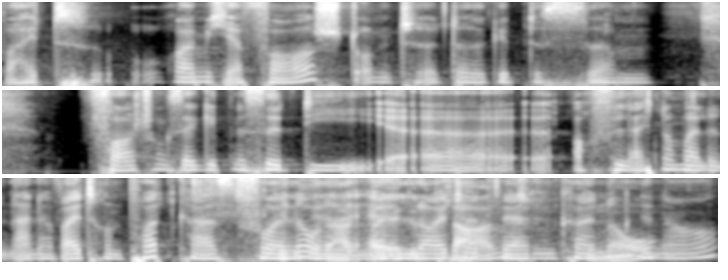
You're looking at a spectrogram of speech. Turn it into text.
weiträumig erforscht und äh, da gibt es ähm, Forschungsergebnisse, die äh, auch vielleicht nochmal in einer weiteren Podcast-Folge Genau, erläutert geplant. werden können. Genau. genau.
